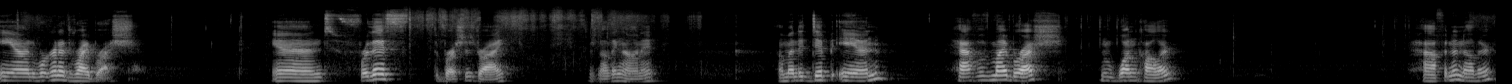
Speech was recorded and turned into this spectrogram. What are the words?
And we're going to dry brush. And for this, the brush is dry. There's nothing on it. I'm going to dip in half of my brush in one color, half in another,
